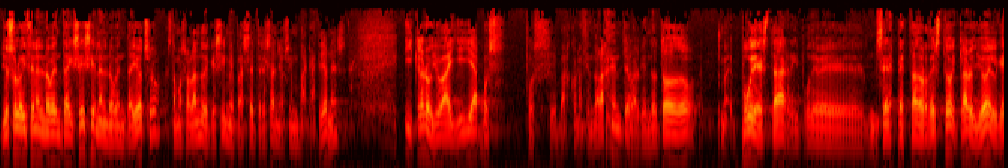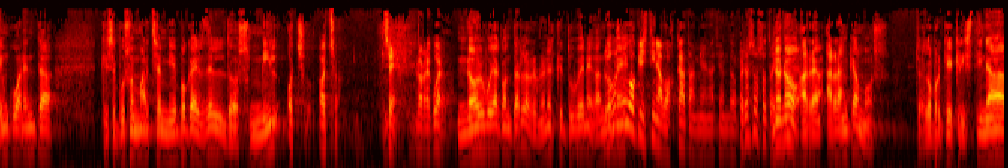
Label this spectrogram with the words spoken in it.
Yo eso lo hice en el 96 y en el 98. Estamos hablando de que sí, me pasé tres años sin vacaciones. Y claro, yo allí ya, pues, pues vas conociendo a la gente, vas viendo todo. Pude estar y pude ser espectador de esto. Y claro, yo el Game 40 que se puso en marcha en mi época es del 2008. Ocho. Sí, lo recuerdo. No os voy a contar las reuniones que tuve negándome. Luego estuvo Cristina Bosca también haciendo, pero eso es otra No, no, arrancamos. Te digo porque Cristina,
